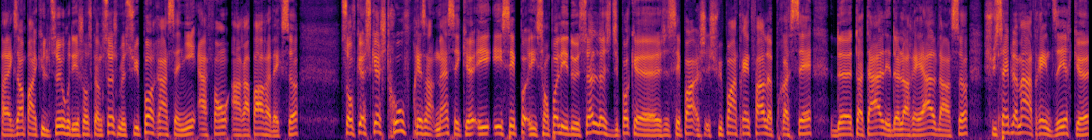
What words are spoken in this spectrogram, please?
par exemple, en culture ou des choses comme ça. Je me suis pas renseigné à fond en rapport avec ça. Sauf que ce que je trouve présentement, c'est que et, et c'est pas ils sont pas les deux seuls. Là. Je dis pas que sais pas, je, suis pas en train de faire le procès de Total et de L'Oréal dans ça. Je suis simplement en train de dire que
